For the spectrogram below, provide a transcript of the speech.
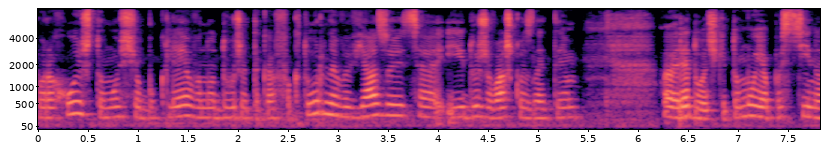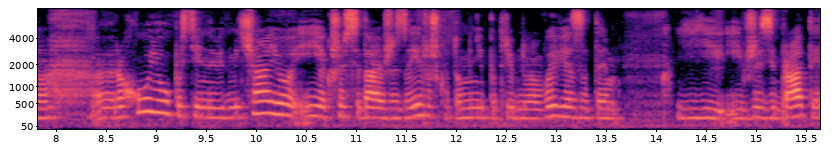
порахуєш, тому що букле воно дуже таке фактурне, вив'язується і дуже важко знайти е, рядочки. Тому я постійно рахую, постійно відмічаю, і якщо сідаю вже за іграшку, то мені потрібно вив'язати її і вже зібрати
